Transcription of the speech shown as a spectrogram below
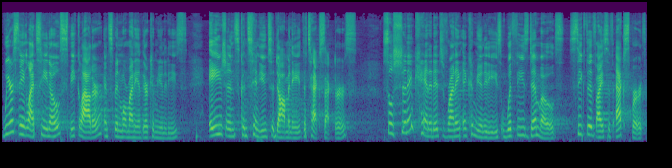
We're seeing Latinos speak louder and spend more money in their communities. Asians continue to dominate the tech sectors. So shouldn't candidates running in communities with these demos seek the advice of experts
